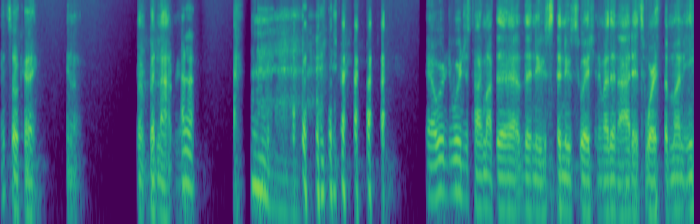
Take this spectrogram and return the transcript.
It's okay, you know, but, but not really. Yeah, we're we're just talking about the the new the new Switch and whether or not it's worth the money,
